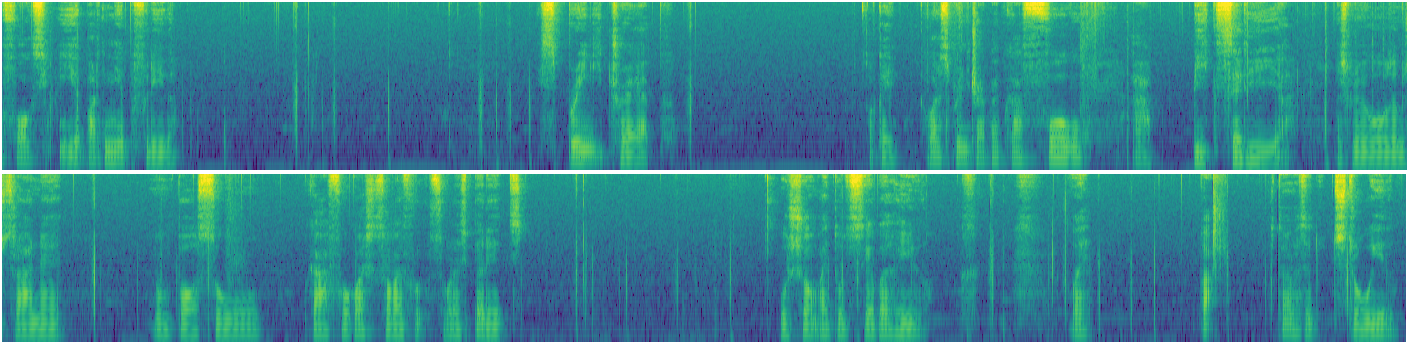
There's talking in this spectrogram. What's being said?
o Foxy e a parte minha preferida. Spring Trap. Ok, agora Spring Trap vai pegar fogo à pizzaria. Mas primeiro vou-vos mostrar, né? Não posso pegar fogo, acho que só vai sobre as paredes. O chão vai tudo ser barrido. Ué, pá, também vai ser tudo destruído.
